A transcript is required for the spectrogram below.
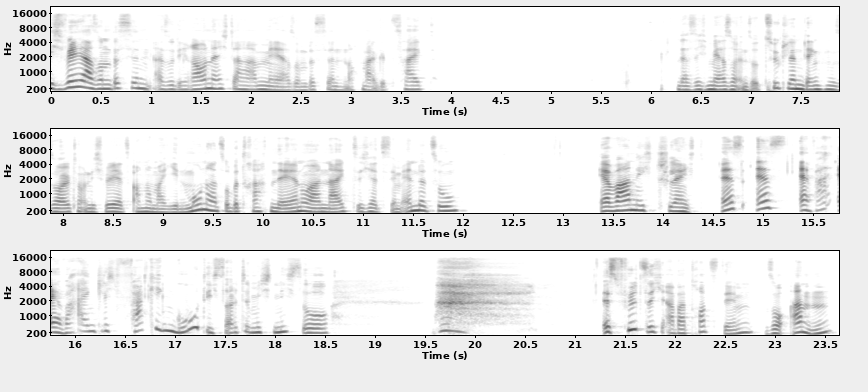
ich will ja so 'n bisschen also, die Rauhnächte haben mir ja so 'n bisschen noch mal gezeigt dass ich mehr so in so Zyklen denken sollte und ich will jetzt auch noch mal jeden Monat so betrachten. Der Januar neigt sich jetzt dem Ende zu. Er war nicht schlecht. Es es er war er war eigentlich fucking gut. Ich sollte mich nicht so Es fühlt sich aber trotzdem so an,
